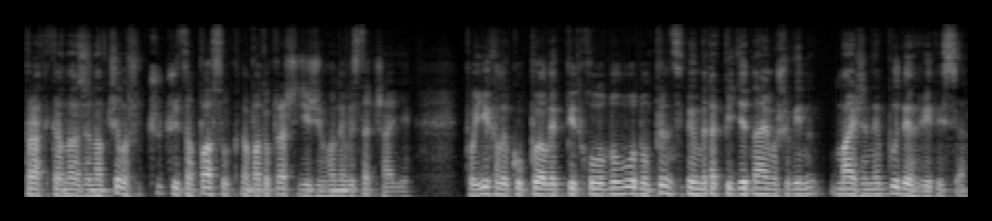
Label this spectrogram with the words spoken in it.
практика нас вже навчила, що чуть-чуть запасу набагато краще, ніж його не вистачає. Поїхали, купили під холодну воду. В принципі, ми так під'єднаємо, що він майже не буде грітися.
